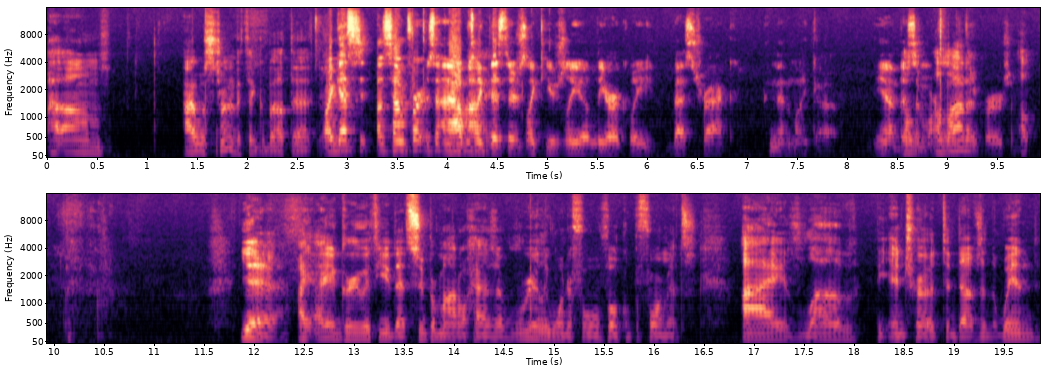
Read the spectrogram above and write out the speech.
Um, I was trying to think about that. Well, I guess uh, some for some albums like this, there's like usually a lyrically best track, and then like a you know there's a, A- more a lot of- version. a- Yeah, I, I agree with you that Supermodel has a really wonderful vocal performance. I love the intro to Doves in the Wind.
